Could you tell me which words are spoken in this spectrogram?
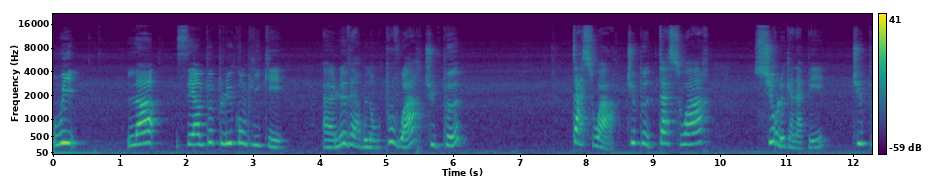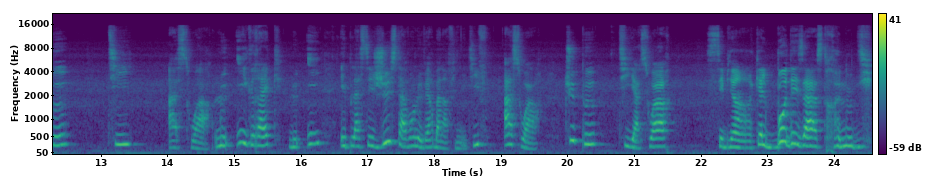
Oui, là, c'est un peu plus compliqué. Euh, le verbe donc pouvoir, tu peux t'asseoir. Tu peux t'asseoir sur le canapé. Tu peux t'y asseoir. Le Y, le I est placé juste avant le verbe à l'infinitif asseoir. Tu peux t'y asseoir. C'est bien. Quel beau désastre, nous dit,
